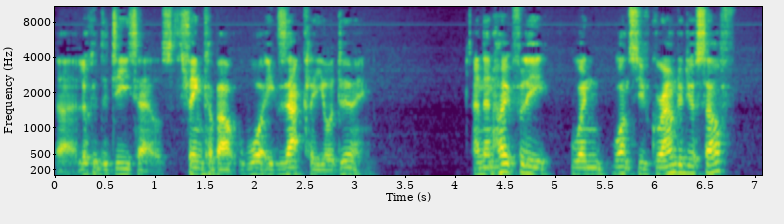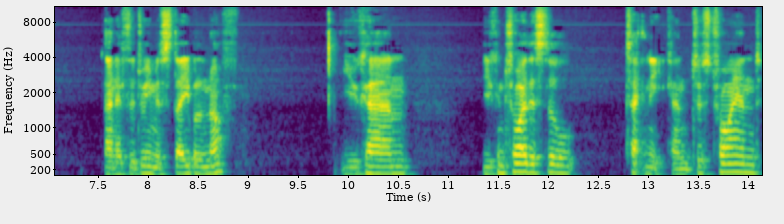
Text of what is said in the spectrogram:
uh, look at the details, think about what exactly you're doing, and then hopefully when once you've grounded yourself, and if the dream is stable enough, you can you can try this little technique and just try and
